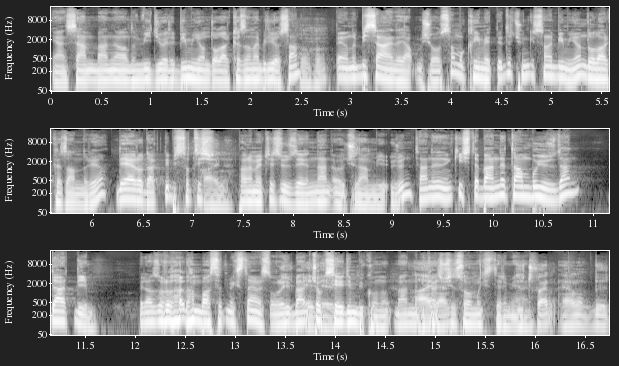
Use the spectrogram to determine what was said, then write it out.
Yani sen benden aldığın video ile 1 milyon dolar kazanabiliyorsan ben onu bir saniyede yapmış olsam o kıymetlidir çünkü sana 1 milyon dolar kazandırıyor. Değer odaklı bir satış Aynen. parametresi üzerinden ölçülen bir ürün. Sen de dedin ki işte ben de tam bu yüzden dertliyim. Biraz oralardan bahsetmek ister misin? Orayı ben çok Evet. sevdiğim bir konu. Ben de birkaç Aynen. bir şey sormak isterim yani. Lütfen yani böyle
